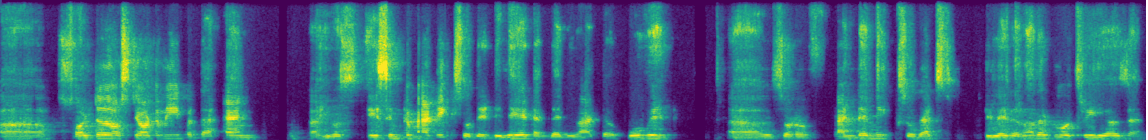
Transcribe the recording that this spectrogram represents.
a Salter osteotomy, but that time uh, he was asymptomatic, so they delayed, and then you had the COVID uh, sort of pandemic, so that's delayed another two or three years. And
